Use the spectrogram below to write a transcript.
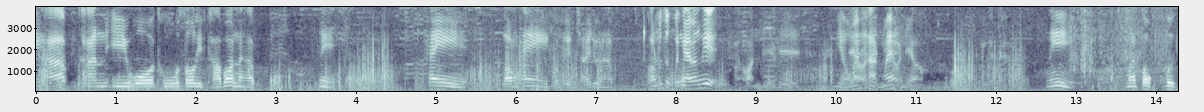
นี่ครับ คัน evo 2 solid carbon นะครับ นี่ ให้ลองให้คนอื่นใช้ดูนะครับ ความรู้สึกเป็นไงบ้างพี่ อ่อนดีพี่เหนียวไหมหักไหมเหนียวเหนียวมันก็จะหักนี่ มาตกบึก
